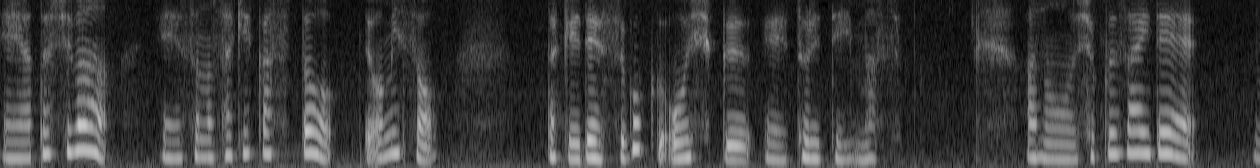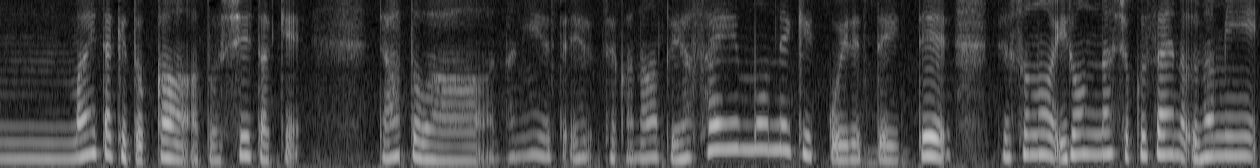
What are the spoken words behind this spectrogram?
えー、私は、えー、その酒かすとでお味噌だけですごく美味しく、えー、取れています。あの食材でうん舞茸とかあと椎茸であとは何入れてるかな？あと野菜もね結構入れていてでそのいろんな食材のうまみ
